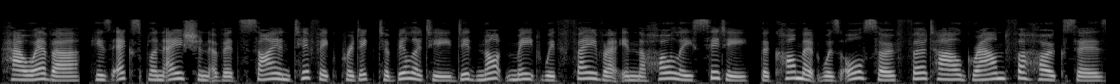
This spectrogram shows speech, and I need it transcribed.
However, his explanation of its scientific predictability did not meet with favor in the Holy City. The comet was also fertile ground for hoaxes.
